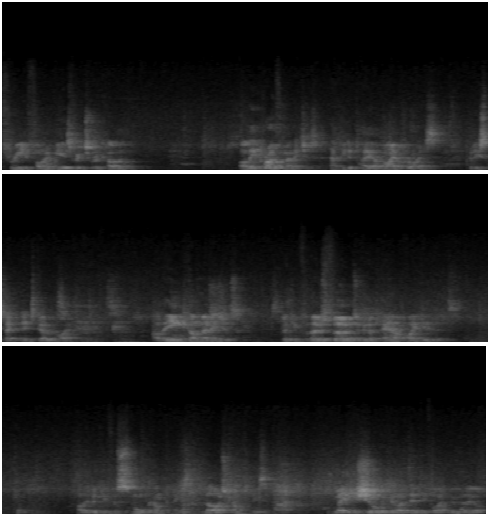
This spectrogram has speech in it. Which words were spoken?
three to five years for it to recover? Are they growth managers, happy to pay a high price, but expecting it to go higher? Are they income managers, looking for those firms who are going to pay out high dividends? Are they looking for small companies, large companies? Making sure we can identify who they are.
